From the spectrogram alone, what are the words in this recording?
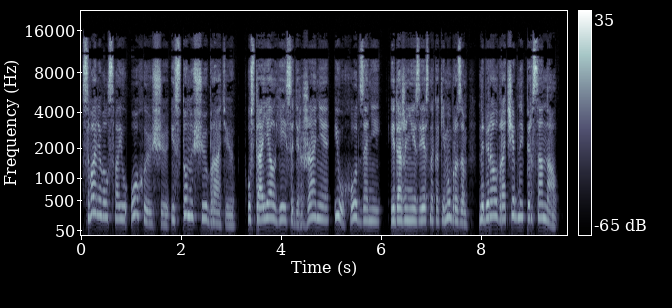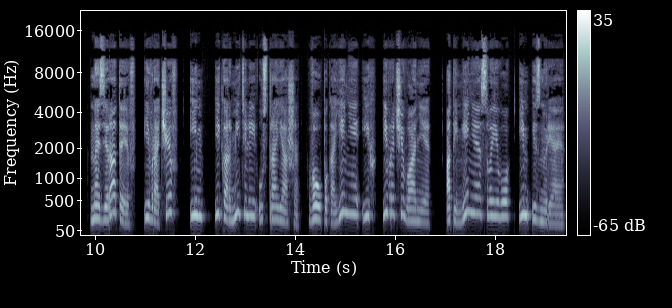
сваливал свою охающую и стонущую братью, устроял ей содержание и уход за ней, и даже неизвестно каким образом набирал врачебный персонал, назиратаев и врачев им и кормителей устрояша во упокоение их и врачевание, от имения своего им изнуряя,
